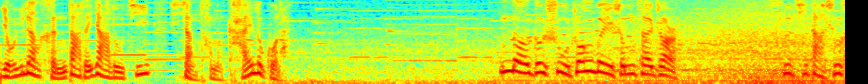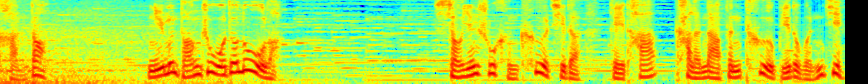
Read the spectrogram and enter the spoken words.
有一辆很大的压路机向他们开了过来。那个树桩为什么在这儿？司机大声喊道：“你们挡住我的路了！”小鼹鼠很客气的给他看了那份特别的文件。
